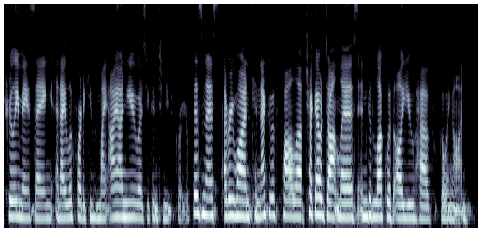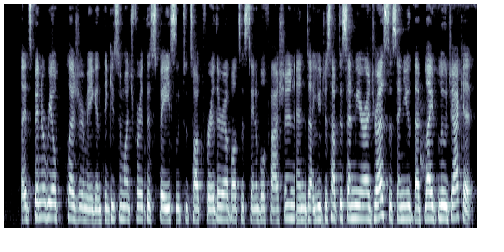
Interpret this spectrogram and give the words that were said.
truly amazing. And I look forward to keeping my eye on you as you continue to grow your business. Everyone, connect with Paula, check out Dauntless, and good luck with all you have going on. It's been a real pleasure, Megan. Thank you so much for this space to talk further about sustainable fashion. And uh, you just have to send me your address to send you that light blue jacket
